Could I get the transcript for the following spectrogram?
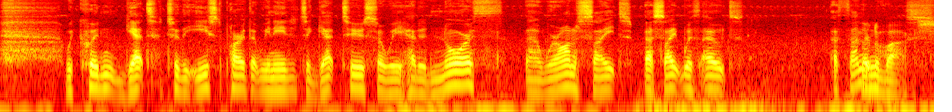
we couldn't get to the east part that we needed to get to, so we headed north. Uh, we're on a site a site without a thunderbox. Thunderbox.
